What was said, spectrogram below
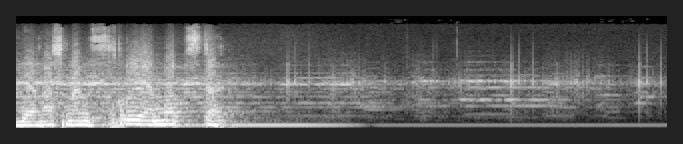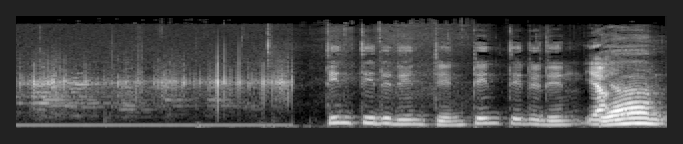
Über was man früher motzte. Din, din, din, ja, ja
